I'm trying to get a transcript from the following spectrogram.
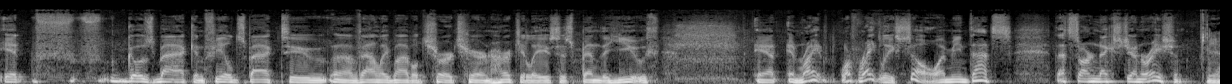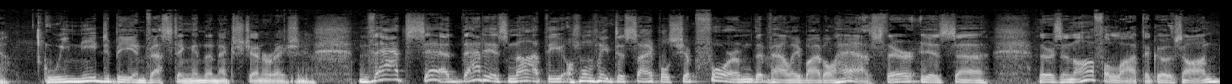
it f- goes back and fields back to uh, Valley Bible Church here in Hercules has been the youth and and right rightly so. I mean that's that's our next generation. Yeah. We need to be investing in the next generation. That said, that is not the only discipleship forum that Valley Bible has. There is uh, there's an awful lot that goes on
